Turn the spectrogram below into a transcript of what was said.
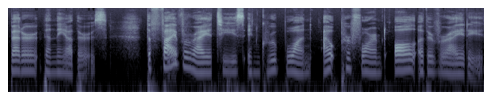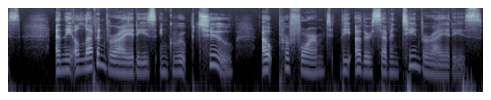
better than the others. The five varieties in Group 1 outperformed all other varieties, and the 11 varieties in Group 2 outperformed the other 17 varieties.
